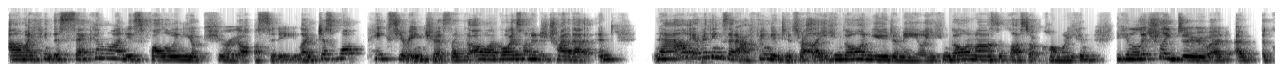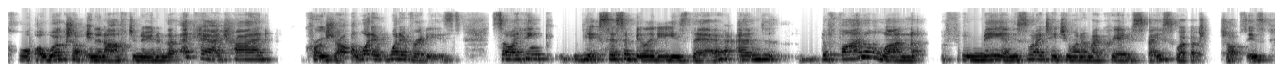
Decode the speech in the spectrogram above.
Um, I think the second one is following your curiosity, like just what piques your interest. Like, oh, I've always wanted to try that. And now everything's at our fingertips, right? Like you can go on Udemy or you can go on masterclass.com or you can you can literally do a, a, a, a workshop in an afternoon and be like, okay, I tried crochet or whatever whatever it is. So i think the accessibility is there. And the final one for me and this is what i teach in one of my creative space workshops is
